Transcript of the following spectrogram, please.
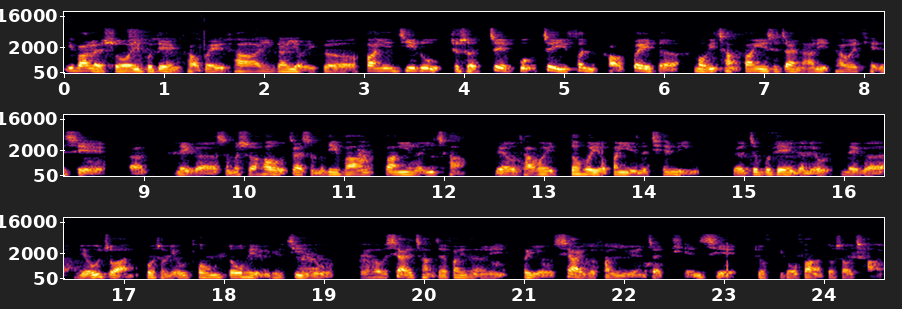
一般来说，一部电影拷贝它应该有一个放映记录，就是这部这一份拷贝的某一场放映是在哪里，它会填写呃那个什么时候在什么地方放映了一场，然后它会都会有放映员的签名，呃这部电影的流那个流转或者流通都会有一个记录，然后下一场在放映在哪里会有下一个放映员在填写，就一共放了多少场，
